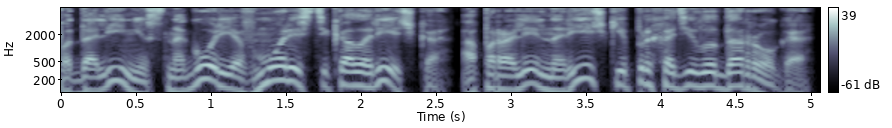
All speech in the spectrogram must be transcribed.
По долине с Нагорья в море стекала речка, а параллельно речке проходила дорога.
